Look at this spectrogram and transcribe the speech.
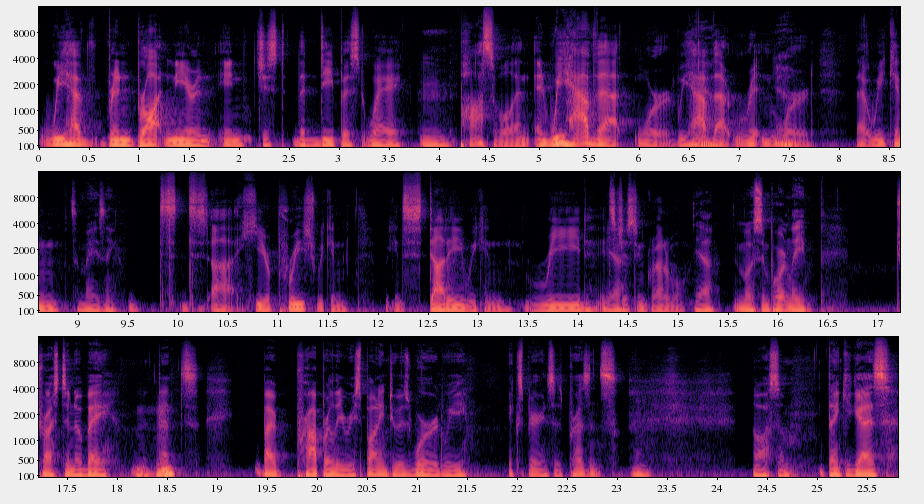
we have been brought near in, in just the deepest way mm. possible. And, and we have that word. We have yeah. that written yeah. word that we can. It's amazing. Uh, hear preached. We can we can study. We can read. It's yeah. just incredible. Yeah. And most importantly, trust and obey. Mm-hmm. That's by properly responding to His word, we experience His presence. Mm. Awesome. Thank you, guys.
